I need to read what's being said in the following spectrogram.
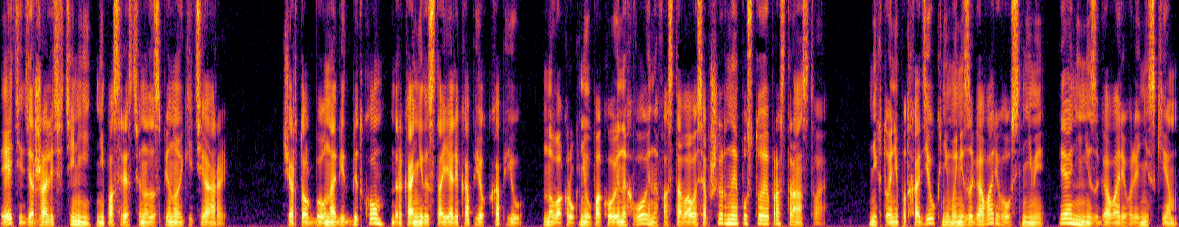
Эти держались в тени, непосредственно за спиной Китиары. Чертог был набит битком, дракониды стояли копье к копью, но вокруг неупокоенных воинов оставалось обширное пустое пространство. Никто не подходил к ним и не заговаривал с ними, и они не заговаривали ни с кем.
